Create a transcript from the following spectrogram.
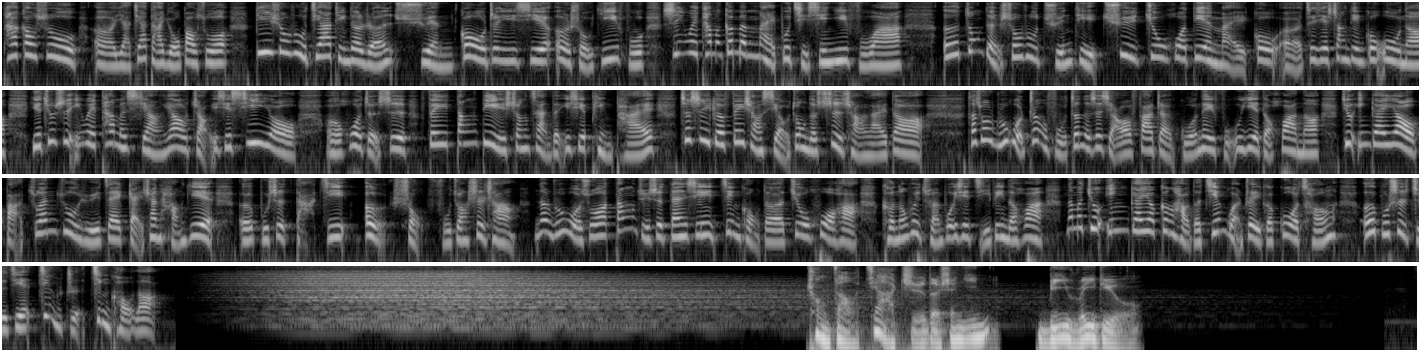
他告诉呃雅加达邮报说，低收入家庭的人选购这一些二手衣服，是因为他们根本买不起新衣服啊。而中等收入群体去旧货店买购呃这些商店购物呢，也就是因为他们想要找一些稀有呃或者是非当地生产的一些。品牌，这是一个非常小众的市场来的。他说，如果政府真的是想要发展国内服务业的话呢，就应该要把专注于在改善行业，而不是打击二手服装市场。那如果说当局是担心进口的旧货哈可能会传播一些疾病的话，那么就应该要更好的监管这一个过程，而不是直接禁止进口了。创造价值的声音，B Radio。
